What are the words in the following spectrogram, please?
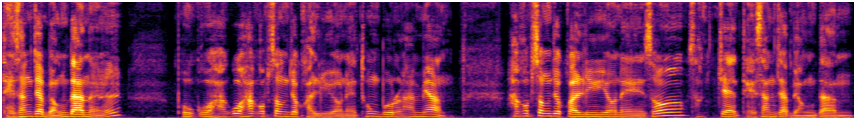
대상자 명단을 보고하고 학업성적관리위원회에 통보를 하면 학업 성적 관리위원회에서 삭제 대상자 명단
